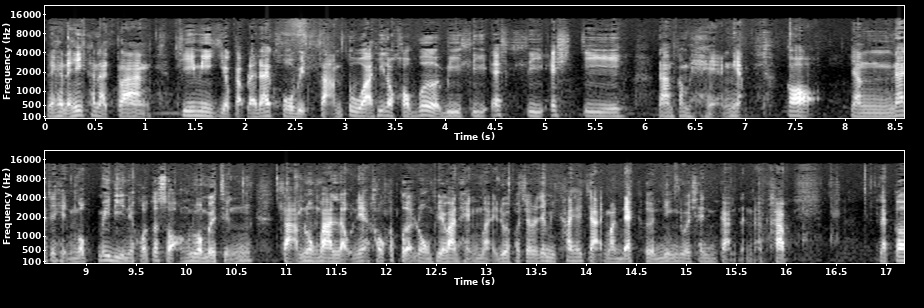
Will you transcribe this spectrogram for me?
ในขณะที่ขนาดกลางที่มีเกี่ยวกับรายได้โควิด 3 ตัวที่เรา cover BCH CHG รามคำแหงเนี่ยก็ยังน่าจะเห็นงบไม่ดีในควอเตอร์สรวมไปถึง 3 โรงพยาบาลเหล่านี้เขาก็เปิดโรงพยาบาลแห่งใหม่ด้วย เพราะฉะนั้นจะมีค่าใช้จ่ายมาแดกเออร์เน็งด้วยเช่นกันนะครับ แล้วก็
